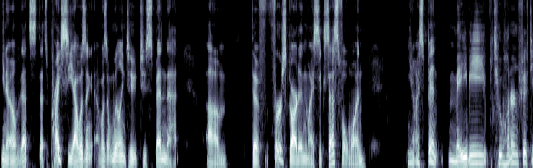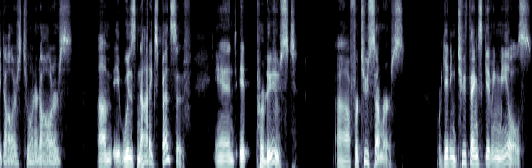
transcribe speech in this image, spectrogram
you know that's that's pricey i wasn't i wasn't willing to to spend that um, the first garden, my successful one, you know, I spent maybe $250, $200. Um, it was not expensive and it produced uh, for two summers. We're getting two Thanksgiving meals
